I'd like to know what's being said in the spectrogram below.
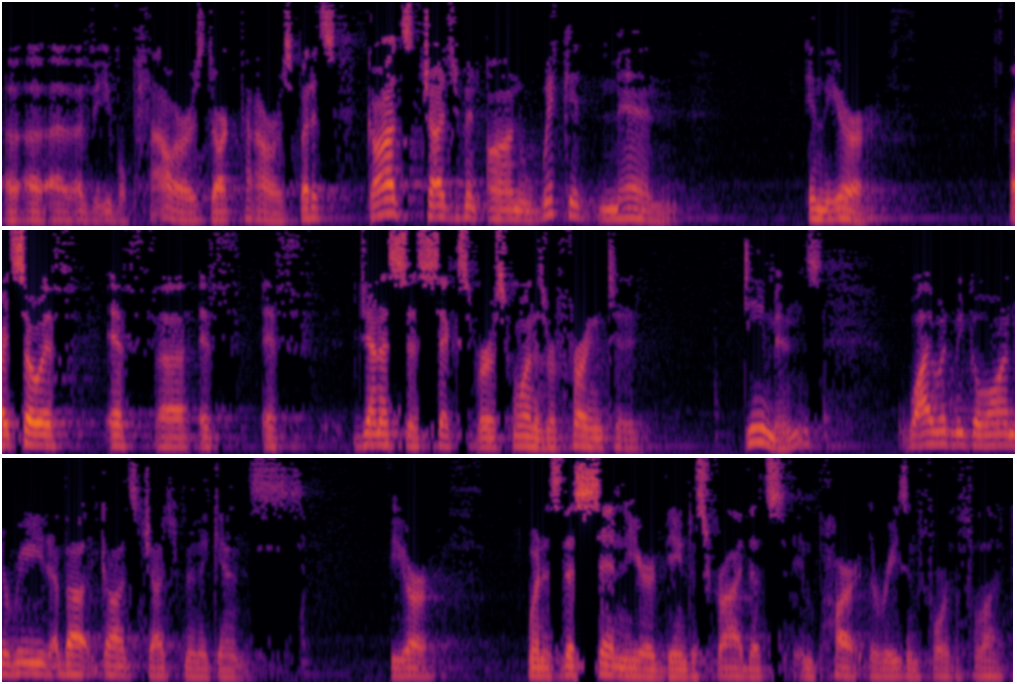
uh, uh, of evil powers, dark powers, but it's God's judgment on wicked men in the earth. Right? So if, if, uh, if, if Genesis 6, verse 1 is referring to demons, why would we go on to read about God's judgment against the earth when it's this sin here being described that's in part the reason for the flood?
